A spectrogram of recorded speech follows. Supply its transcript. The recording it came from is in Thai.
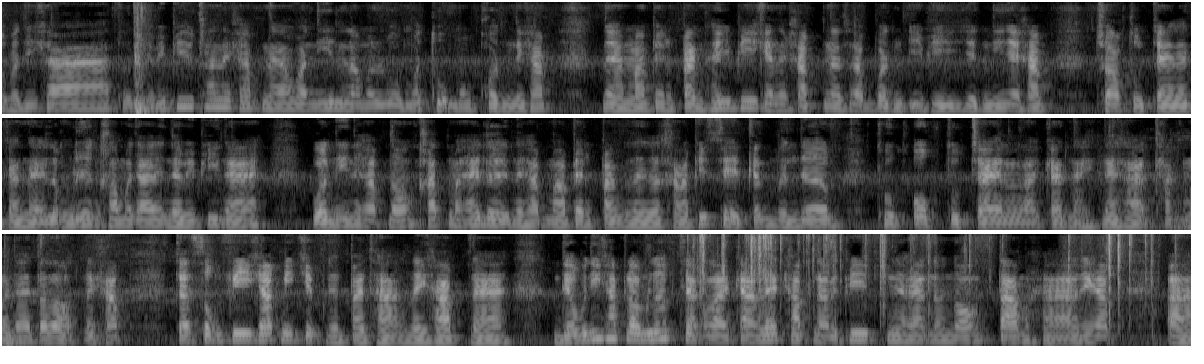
สวัสดีครับสวัสดีครับพี่พี่ๆทุกท่านนะครับนะวันนี้เรามารวมวัตถุมงคลนะครับนะมาแบ่งปันให้พี่กันนะครับนะสำหรับวัน EP เย็นนี้นะครับชอบถูกใจรายการไหนลองเรื่องเข้ามาได้เลยนะพี่พี่ๆนะ วันนี้นะครับน้องคัดมาให้เลยนะครับ มาแบ่งปันในราคาพิเศษกันเหมือนเดิม ถูกอกถูกใจรายการไหนนะฮะทักมาได้ตลอดนะครับจัดส่งฟรีครับมีเก็บเงินปลายทางนะครับนะ เดี๋ยววันนี้ครับเราเริ่มจากรายการแรกครับนะพี่ๆนะฮะน้องๆตามหานี่ครับ อ่า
